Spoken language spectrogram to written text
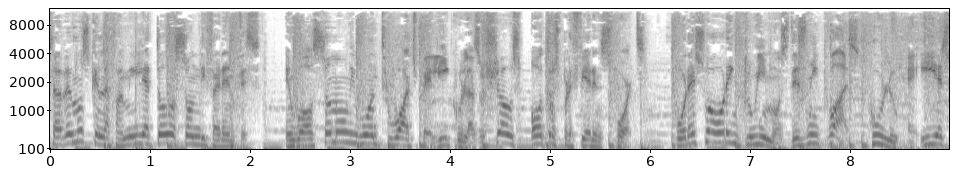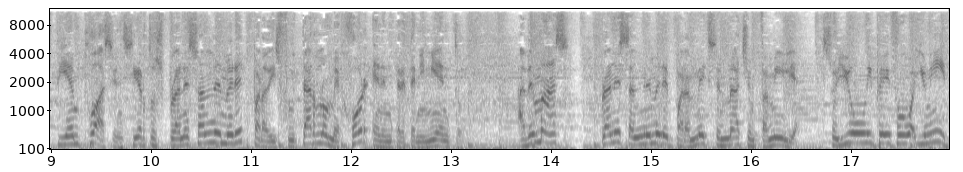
Sabemos que en la familia todos son diferentes. And while some only want to watch películas o shows, otros prefieren sports. Por eso ahora incluimos Disney Plus, Hulu e ESPN Plus en ciertos planes Unlimited para disfrutarlo mejor en entretenimiento. Además, planes Unlimited para mix and match en familia, so you only pay for what you need.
